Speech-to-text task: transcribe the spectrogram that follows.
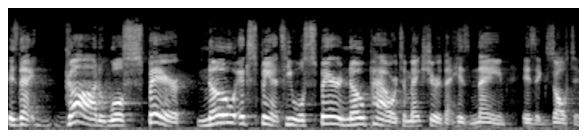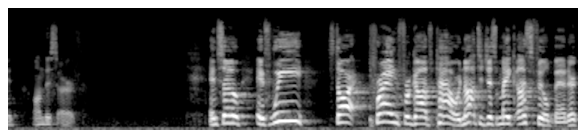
is that God will spare no expense. He will spare no power to make sure that his name is exalted on this earth. And so if we start praying for God's power, not to just make us feel better,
